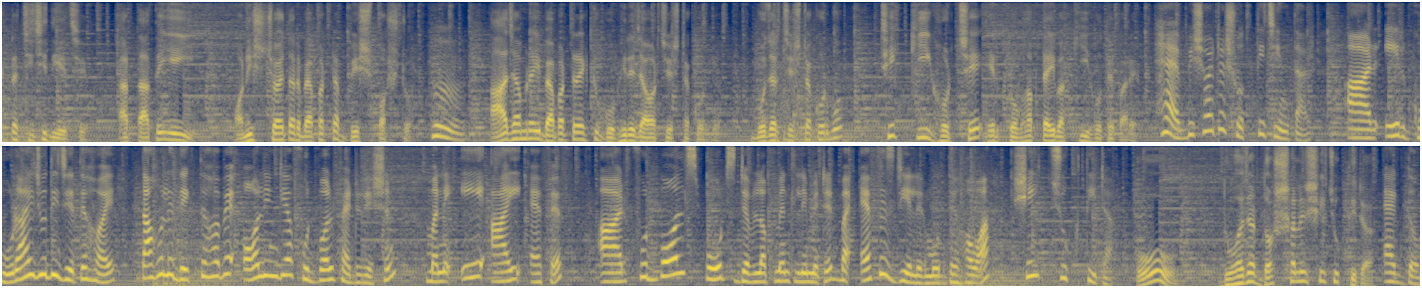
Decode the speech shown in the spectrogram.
একটা চিঠি দিয়েছে। আর তাতেই এই অনিশ্চয়তার ব্যাপারটা বেশ স্পষ্ট। হুম। আজ আমরা এই ব্যাপারটার একটু গভীরে যাওয়ার চেষ্টা করব। বোঝার চেষ্টা করব ঠিক কি ঘটছে এর প্রভাবটাই বা কি হতে পারে। হ্যাঁ বিষয়টা সত্যি চিন্তার। আর এর গোড়ায় যদি যেতে হয় তাহলে দেখতে হবে অল ইন্ডিয়া ফুটবল ফেডারেশন মানে এআইএফএফ আর ফুটবল স্পোর্টস ডেভেলপমেন্ট লিমিটেড বা এফএসডিএল এর মধ্যে হওয়া সেই চুক্তিটা। ও দু হাজার দশ সালের সেই চুক্তিটা। একদম।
